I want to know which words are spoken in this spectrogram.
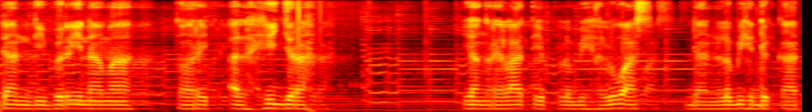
dan diberi nama Tariq Al-Hijrah yang relatif lebih luas dan lebih dekat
